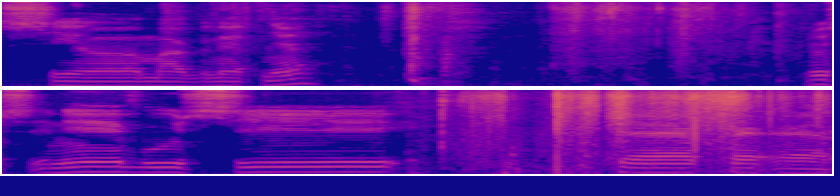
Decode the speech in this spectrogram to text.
seal magnetnya. Terus ini busi CPR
